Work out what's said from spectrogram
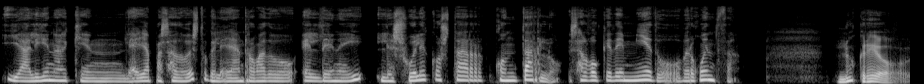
¿Y a alguien a quien le haya pasado esto, que le hayan robado el DNI, le suele costar contarlo? ¿Es algo que dé miedo o vergüenza? No creo.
